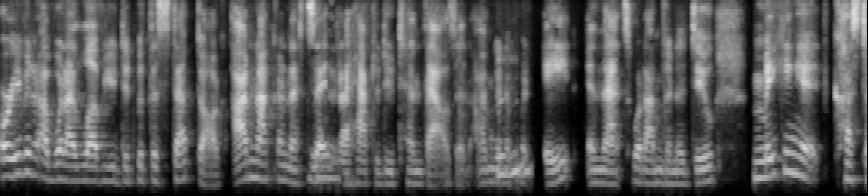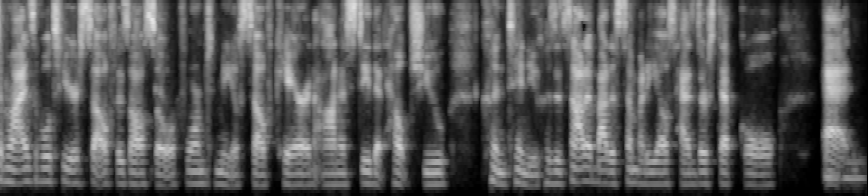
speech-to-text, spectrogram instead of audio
Or even uh, what I love you did with the step dog. I'm not going to say mm-hmm. that I have to do 10,000. I'm going to mm-hmm. put eight, and that's what I'm going to do. Making it customizable to yourself is also a form to me of self care and honesty that helps you continue because it's not about if somebody else has their step goal mm-hmm. at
